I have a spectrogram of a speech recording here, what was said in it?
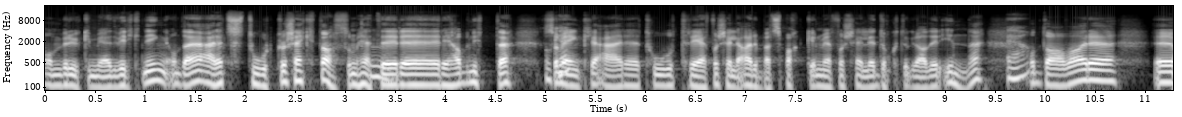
om brukermedvirkning. Og det er et stort prosjekt da, som heter mm. Rehab Nytte. Okay. Som egentlig er eh, to-tre forskjellige arbeidspakker med forskjellige doktorgrader inne. Ja. Og da var uh,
